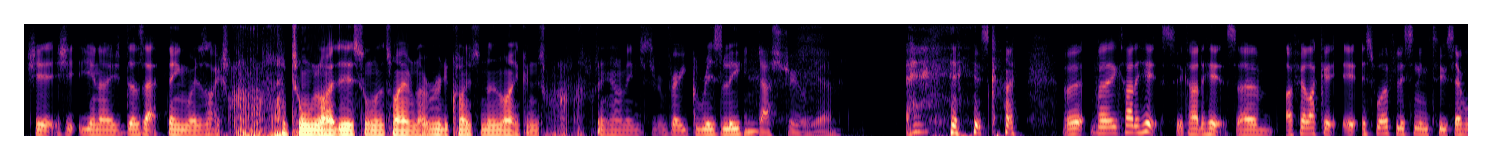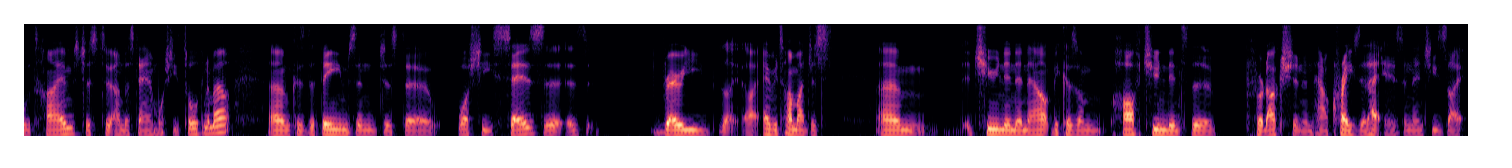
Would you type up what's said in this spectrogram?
she, she, you know, she does that thing where it's like talking like this all the time, like really close to the mic, and you know what I mean, just very grizzly. Industrial, yeah. it's kind, of, but but it kind of hits. It kind of hits. Um, I feel like it, it's worth listening to several times just to understand what she's talking about. Um, because the themes and just uh what she says is very like every time I just um tune in and out because I'm half tuned into the production and how crazy that is, and then she's like,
